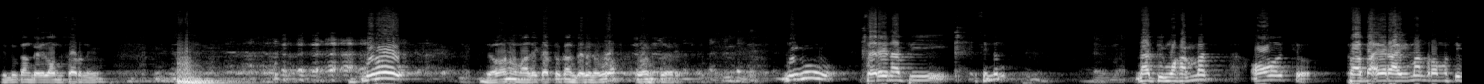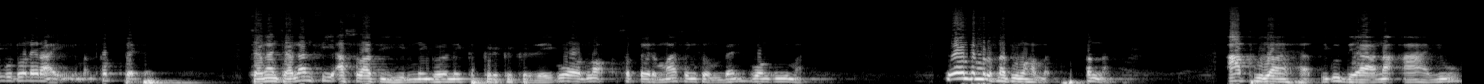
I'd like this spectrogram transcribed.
Situ kang gawe longsor nih. Niku ya ono malaikat tukang gawe nopo? Longsor. Niku dari Nabi sinten? Nabi Muhammad ojo. Bapak era iman ora mesti putune keben. Jangan-jangan fi aslabihim ning gone geger-gegere iku ana sperma sing somben wong iman. Wong terus Nabi Muhammad, tenang. Abu Lahab iku dia anak ayu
